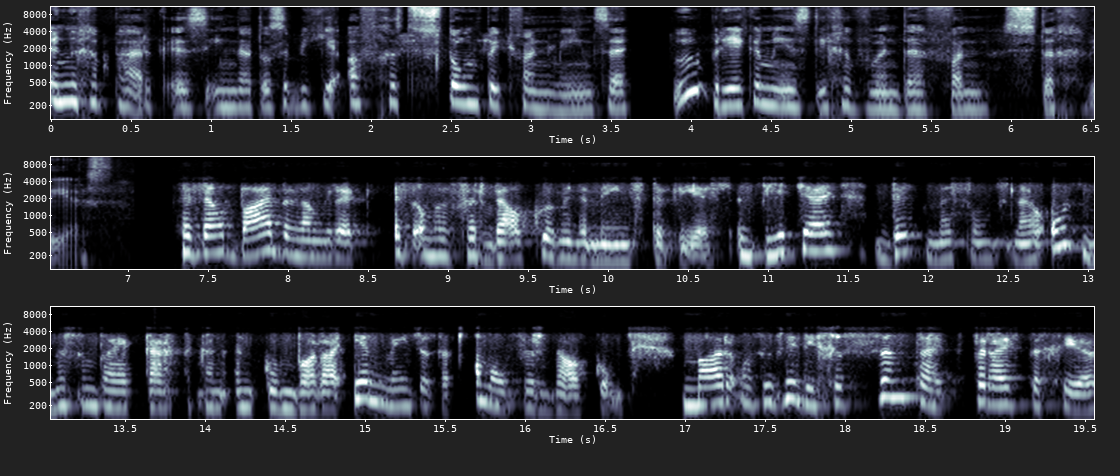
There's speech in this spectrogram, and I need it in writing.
ingeperk is en dat ons 'n bietjie afgestomp het van mense. Hoe breek 'n mens die gewoonte van stug wees? Dit is baie belangrik is om 'n verwelkomende mens te wees. En weet jy, dit mis ons nou. Ons mis om by 'n kerk te kan inkom waar daar een mens is wat almal verwelkom. Maar ons hoef nie die gesindheid prys te gee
